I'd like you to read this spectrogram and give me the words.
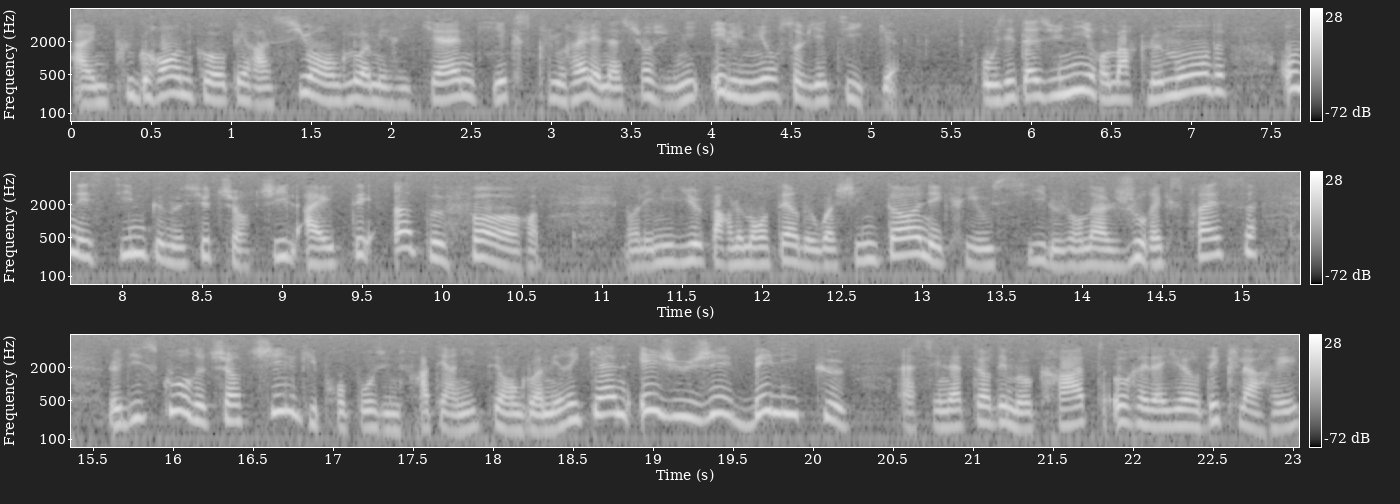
à une plus grande coopération anglo-américaine qui exclurait les Nations Unies et l'Union soviétique. Aux États-Unis, remarque Le Monde, on estime que M. Churchill a été un peu fort. Dans les milieux parlementaires de Washington, écrit aussi le journal Jour Express, le discours de Churchill, qui propose une fraternité anglo-américaine, est jugé belliqueux. Un sénateur démocrate aurait d'ailleurs déclaré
